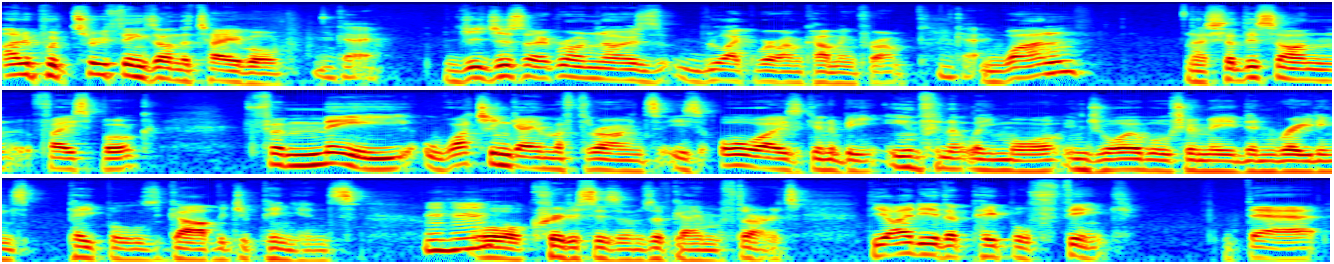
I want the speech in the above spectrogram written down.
I'm going to put two things on the table. Okay. Just so everyone knows like where I'm coming from. Okay. One, I said this on Facebook. For me, watching Game of Thrones is always going to be infinitely more enjoyable to me than reading people's garbage opinions mm-hmm. or criticisms of Game of Thrones. The idea that people think that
